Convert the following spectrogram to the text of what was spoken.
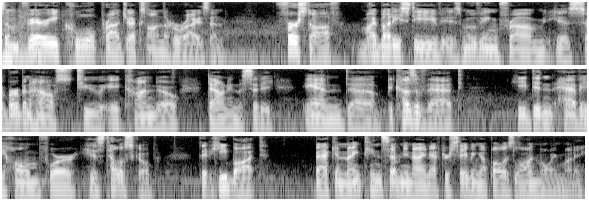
some very cool projects on the horizon. First off, my buddy Steve is moving from his suburban house to a condo down in the city. And uh, because of that, he didn't have a home for his telescope that he bought back in 1979 after saving up all his lawn mowing money.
